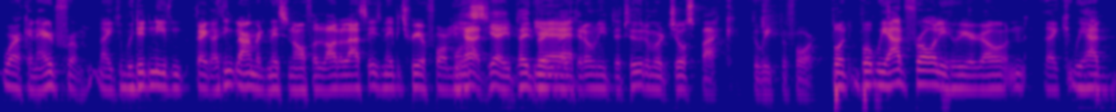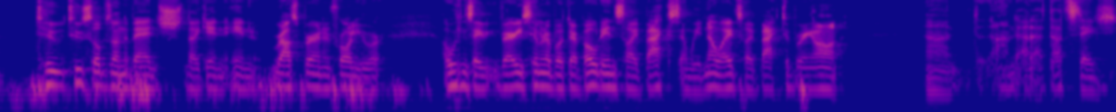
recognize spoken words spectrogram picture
working out for him. Like we didn't even like I think Larmour missed an awful lot of last season, maybe three or four months. He had, yeah, he played very yeah. like they don't need the two of them were just back the week before. But but we had Frawley who you're going like we had two two subs on the bench, like in in Ross Byrne and Frawley who were I wouldn't say very similar, but they're both inside backs and we had no outside back to bring on. And and at that stage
